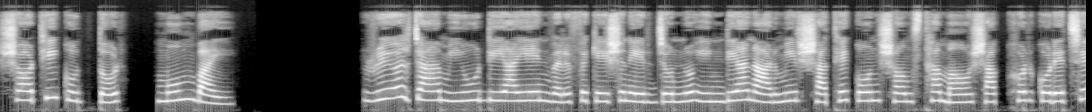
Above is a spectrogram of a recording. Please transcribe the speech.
সঠিক উত্তর, Mumbai. Real time UDIN verification এর জন্য ইন্ডিয়ান আর্মির সাথে কোন সংস্থা মাও স্বাক্ষর করেছে?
